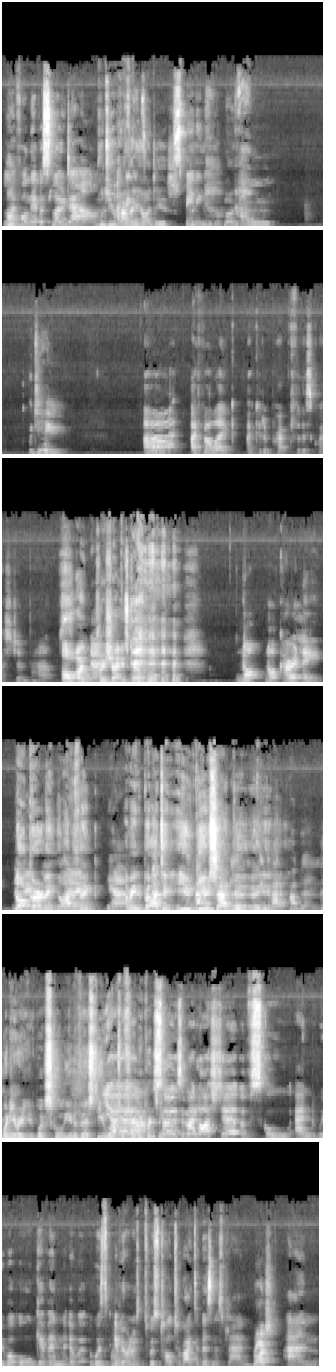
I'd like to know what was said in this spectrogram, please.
Life would, will never slow down. Would you have any ideas speeding? that you would? Um, would you? Uh, I feel like I could have prepped for this question, perhaps. Oh, I no. appreciate his curveball. not not currently. No. Not currently. You'll have a think. Yeah. I mean, but I do. You you said that. Uh, think about a problem. When you were at what, school, or university, you worked with three D printing. So it was in my last year of school, and we were all given. It was everyone was told to write a business plan. Right. And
